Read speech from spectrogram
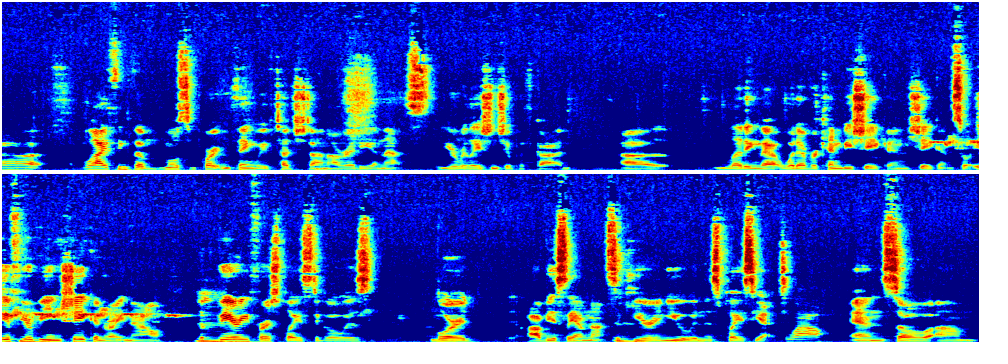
Uh, well, I think the most important thing we've touched on already, and that's your relationship with God. Uh, letting that whatever can be shaken, shaken. So if you're being shaken right now, the Mm. very first place to go is, Lord, obviously I'm not secure in you in this place yet. Wow. And so, um,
